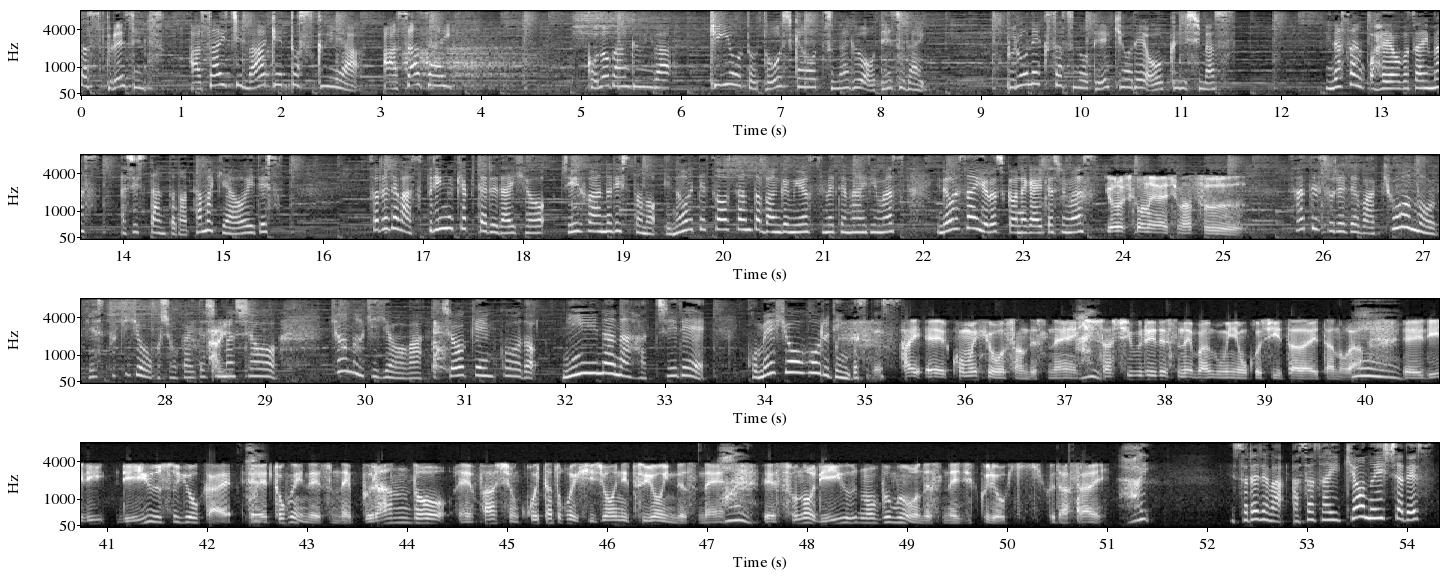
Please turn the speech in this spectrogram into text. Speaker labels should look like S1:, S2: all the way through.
S1: サスプレゼンツ朝一マーケットスクエア朝鮮この番組は企業と投資家をつなぐお手伝いプロネクサスの提供でお送りします。
S2: 皆さんおはようございます。アシスタントの玉木葵です。それではスプリングキャピタル代表チーフアナリストの井上哲夫さんと番組を進めてまいります。井上さんよろしくお願いいたします。
S3: よろしくお願いします。
S2: さてそれでは今日のゲスト企業をご紹介いたしましょう、はい、今日の企業は証券コード2780米兵ホールディングスです。
S3: はい、えー、米兵さんですね、はい、久しぶりですね、番組にお越しいただいたのが、えー、えー、リリユース業界、はい、えー、特にですね、ブランド、えー、ファッション、こういったところ非常に強いんですね。はい、えー、その理由の部分をですね、じっくりお聞きください。
S2: はい。それでは、朝鮮今日の一社です。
